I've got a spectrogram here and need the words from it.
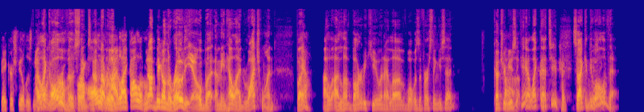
Bakersfield is. I like all for, of those things. I'm not really. I like all of them. I'm not big on the rodeo, but I mean, hell, I'd watch one. But yeah. I, I love barbecue, and I love what was the first thing you said? Country uh, music. Uh, hey, I like that too. so I can do all of that.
